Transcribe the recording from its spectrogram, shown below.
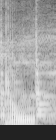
Yeah.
